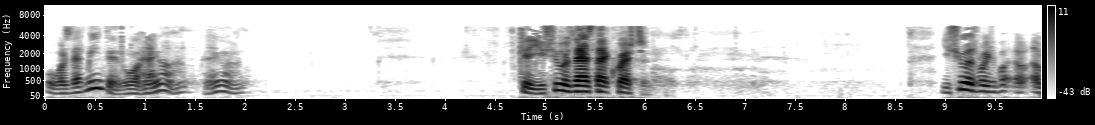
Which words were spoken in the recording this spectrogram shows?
Well, what does that mean then? Well, hang on, hang on. Okay, Yeshua's asked that question. Yeshua's re- uh,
